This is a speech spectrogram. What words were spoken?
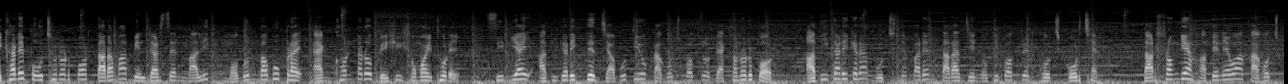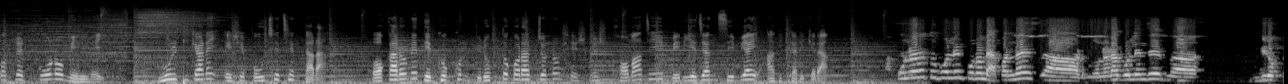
এখানে পৌঁছানোর পর তারামা বিল্ডার্সের মালিক মদনবাবু প্রায় এক ঘন্টারও বেশি সময় ধরে সিবিআই আধিকারিকদের যাবতীয় কাগজপত্র দেখানোর পর আধিকারিকেরা বুঝতে পারেন তারা যে নথিপত্রের খোঁজ করছেন, তার সঙ্গে হাতে নেওয়া কাগজপত্রের কোনো মিল নেই। ভুল ঠিকানায় এসে পৌঁছেছেন তারা। অকারণে দীর্ঘক্ষণ বিরক্ত করার জন্য শেষমেশ ক্ষমা চেয়ে বেরিয়ে যান সিবিআই আধিকারিকেরা। ওনারা তো বললেন কোনো ব্যাপার নয় আর ওনারা বললেন যে বিরক্ত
